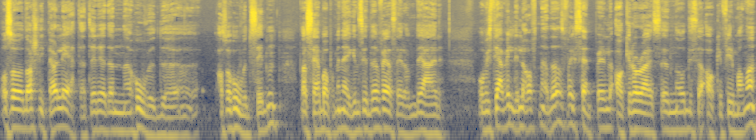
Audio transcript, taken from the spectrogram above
Og så Da slipper jeg å lete etter den hoved, altså hovedsiden. Da ser jeg bare på min egen side, for jeg ser om de er Og hvis de er veldig lavt nede, f.eks. Aker Horizon og disse Aker-firmaene,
